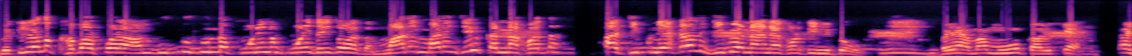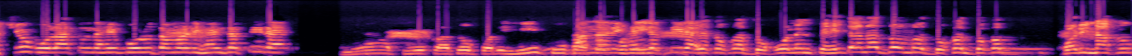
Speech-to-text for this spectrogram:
મેકલી તો ખબર પડે. આમ દૂધ દૂધ દૂધ પોણી નું પોણી થઈ તો હતા. મારી મારી જીભ કરી નાખવા હતા. આ જીભ નીકળે ને જીભે ના નીકળતી નહીં તો. ભાઈ આમાં હું કહું કે કશું બોલાતું નહીં. બોલું તમારી હેન જતી રહે. તું કાતો પડી હી તું કાતો પડી જતી રહે. તો ધોકો લઈને પહેરી જા ના જો અમે ધોકા ધોકા ફોડી નાખું.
